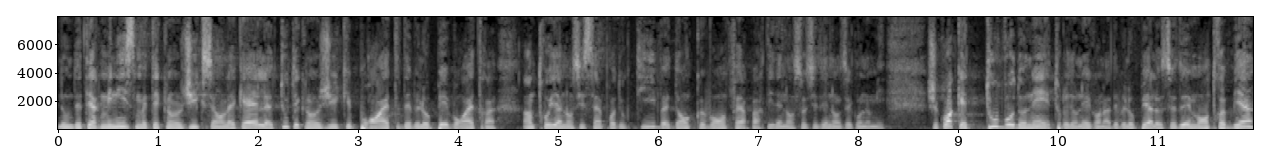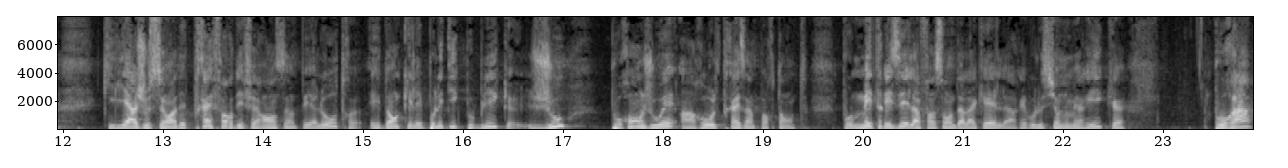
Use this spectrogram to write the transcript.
d'un déterminisme technologique selon lequel toutes technologies qui pourront être développées vont être introduites dans nos systèmes productifs et donc vont faire partie de nos sociétés, de nos économies. Je crois que toutes vos données, toutes les données qu'on a développées à l'OCDE montrent bien qu'il y a justement des très fortes différences d'un pays à l'autre et donc que les politiques publiques jouent pourront jouer un rôle très important pour maîtriser la façon dans laquelle la révolution numérique pourra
